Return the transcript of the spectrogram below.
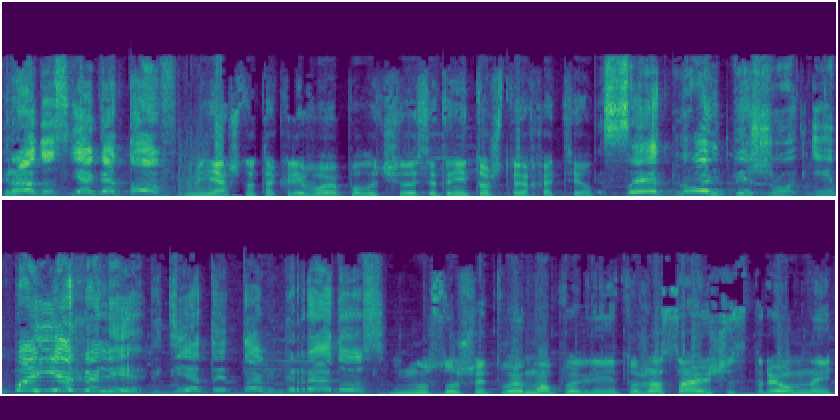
Градус, я готов. У меня что-то кривое получилось. Это не то, что я хотел. Сет 0 пишу и поехали. Где ты там, Градус? Ну, слушай, твой моб выглядит ужасающе стрёмный.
